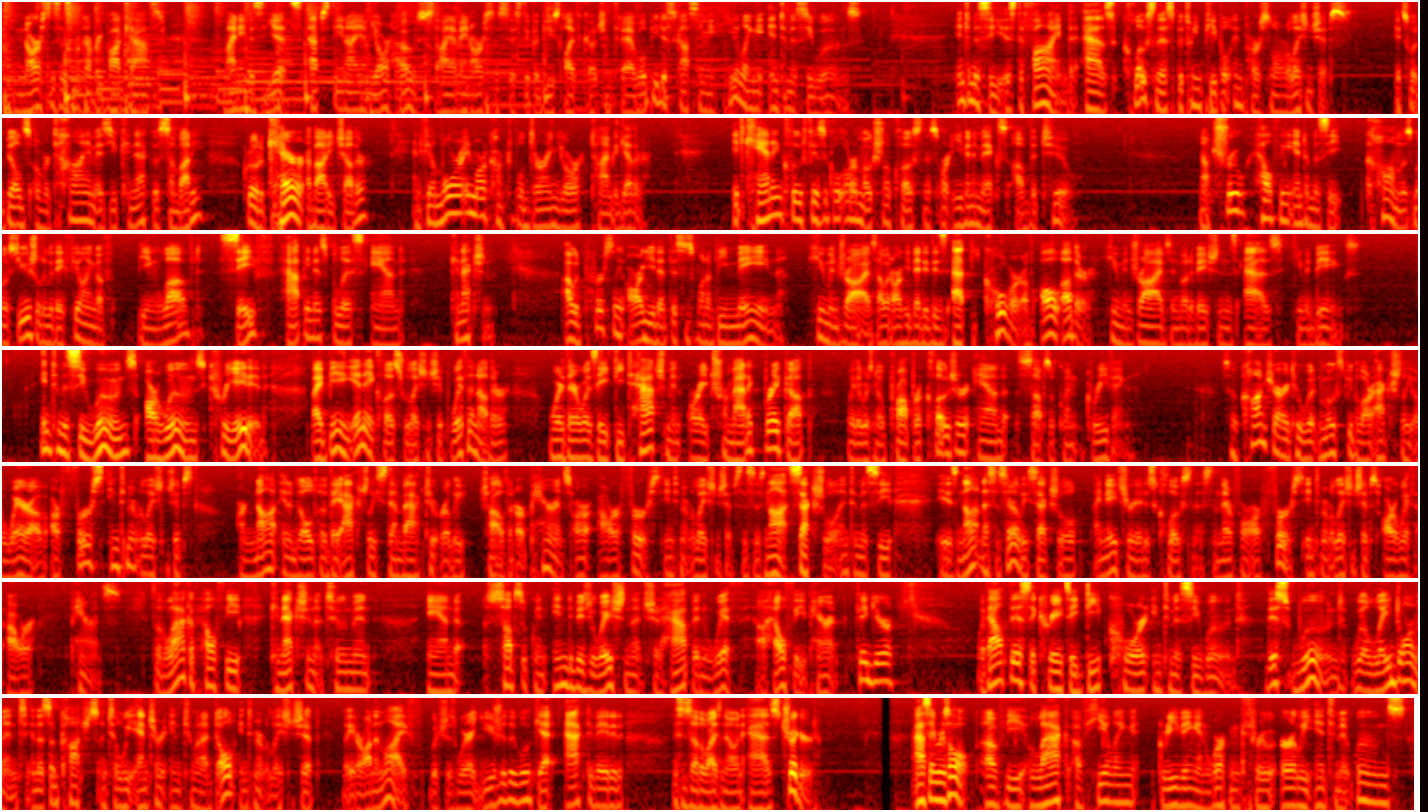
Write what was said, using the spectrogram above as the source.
Narcissism Recovery Podcast. My name is Yitz Epstein. I am your host. I am a narcissistic abuse life coach, and today I will be discussing healing intimacy wounds. Intimacy is defined as closeness between people in personal relationships. It's what builds over time as you connect with somebody, grow to care about each other, and feel more and more comfortable during your time together. It can include physical or emotional closeness, or even a mix of the two. Now, true healthy intimacy comes most usually with a feeling of being loved, safe, happiness, bliss, and connection. I would personally argue that this is one of the main human drives. I would argue that it is at the core of all other human drives and motivations as human beings. Intimacy wounds are wounds created by being in a close relationship with another where there was a detachment or a traumatic breakup, where there was no proper closure and subsequent grieving. So, contrary to what most people are actually aware of, our first intimate relationships are not in adulthood. They actually stem back to early childhood. Our parents are our first intimate relationships. This is not sexual. Intimacy is not necessarily sexual. By nature, it is closeness. And therefore, our first intimate relationships are with our parents. So, the lack of healthy connection, attunement, and subsequent individuation that should happen with a healthy parent figure. Without this, it creates a deep core intimacy wound. This wound will lay dormant in the subconscious until we enter into an adult intimate relationship later on in life, which is where it usually will get activated. This is otherwise known as triggered. As a result of the lack of healing, grieving, and working through early intimate wounds,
